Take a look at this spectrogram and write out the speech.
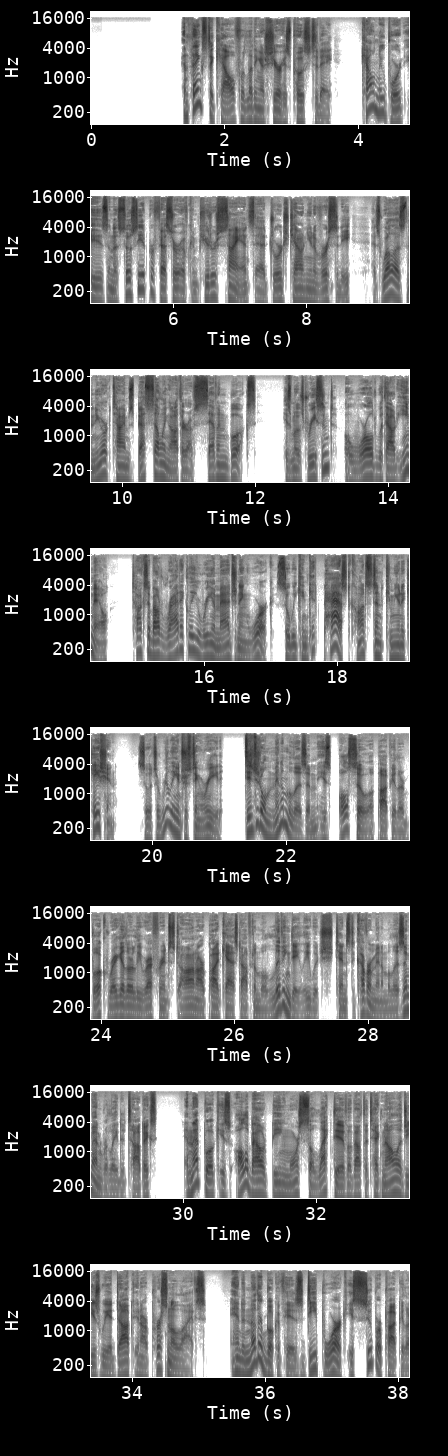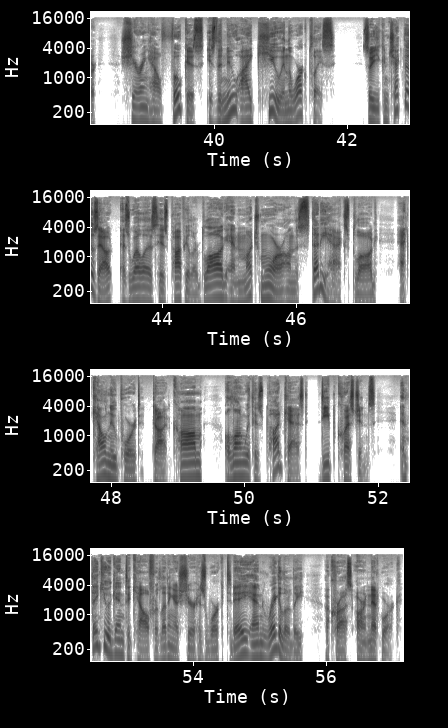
And thanks to Cal for letting us share his post today. Cal Newport is an associate professor of computer science at Georgetown University, as well as the New York Times bestselling author of seven books. His most recent, A World Without Email, talks about radically reimagining work so we can get past constant communication. So it's a really interesting read. Digital Minimalism is also a popular book regularly referenced on our podcast Optimal Living Daily, which tends to cover minimalism and related topics. And that book is all about being more selective about the technologies we adopt in our personal lives. And another book of his, Deep Work, is super popular, sharing how focus is the new IQ in the workplace. So you can check those out, as well as his popular blog and much more on the Study Hacks blog at calnewport.com along with his podcast, Deep Questions. And thank you again to Cal for letting us share his work today and regularly across our network.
